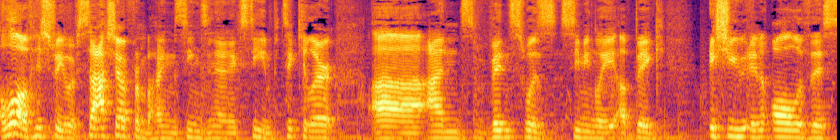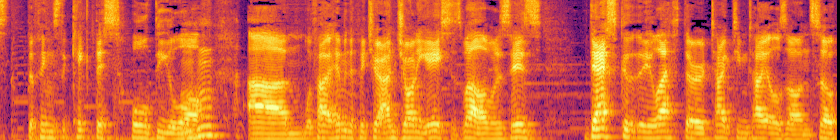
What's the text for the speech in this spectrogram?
a lot of history with Sasha from behind the scenes in NXT in particular, uh, and Vince was seemingly a big issue in all of this, the things that kicked this whole deal off. Um, without him in the picture, and Johnny Ace as well, it was his desk that they left their tag team titles on. So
